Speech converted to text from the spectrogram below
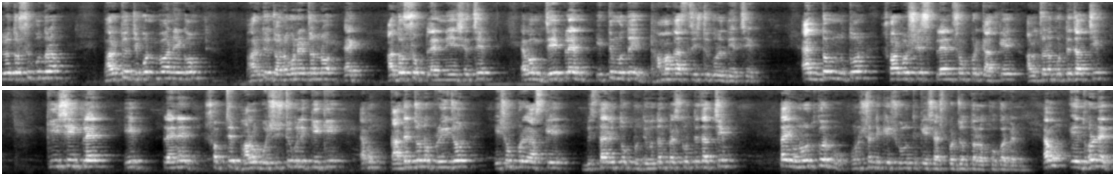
প্রিয় দর্শক বন্ধুরা, ভারতীয় জীবন বীমা নিগম ভারতীয় জনগণের জন্য এক আদর্শ প্ল্যান নিয়ে এসেছে এবং যে প্ল্যান ইতিমধ্যেই ধামাকা সৃষ্টি করে দিয়েছে। একদম নতুন, সর্বশেষ প্ল্যান সম্পর্কে আজকে আলোচনা করতে যাচ্ছি। কি সেই প্ল্যান এই প্ল্যানের সবচেয়ে ভালো বৈশিষ্ট্যগুলি কি কি এবং কাদের জন্য প্রয়োজন? এই সম্পর্কে আজকে বিস্তারিত প্রতিবেদন পেশ করতে যাচ্ছি। তাই অনুরোধ করব, অনুষ্ঠানটিকে শুরু থেকে শেষ পর্যন্ত লক্ষ্য করবেন এবং এই ধরনের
